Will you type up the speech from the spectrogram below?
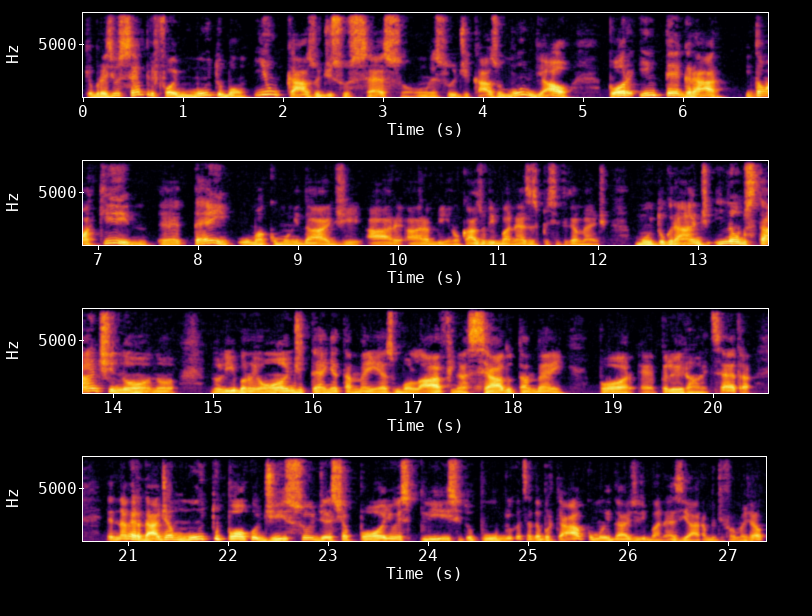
que o Brasil sempre foi muito bom, em um caso de sucesso, um estudo de caso mundial, por integrar. Então aqui é, tem uma comunidade árabe, no caso libanesa especificamente, muito grande, e não obstante no, no, no Líbano, onde tenha também Hezbollah, financiado também por, é, pelo Irã, etc., na verdade, há muito pouco disso, deste apoio explícito, público, etc. Porque a comunidade libanesa e árabe, de forma geral,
